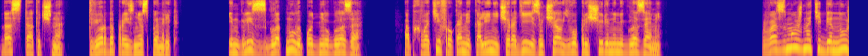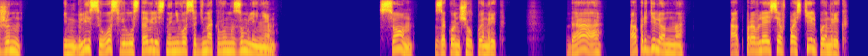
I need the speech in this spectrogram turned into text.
«Достаточно», — твердо произнес Пенрик. Инглис сглотнул и поднял глаза. Обхватив руками колени, чародей изучал его прищуренными глазами. «Возможно, тебе нужен...» Инглис и Освилл уставились на него с одинаковым изумлением. «Сон», — закончил Пенрик. «Да, определенно. Отправляйся в постель, Пенрик».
